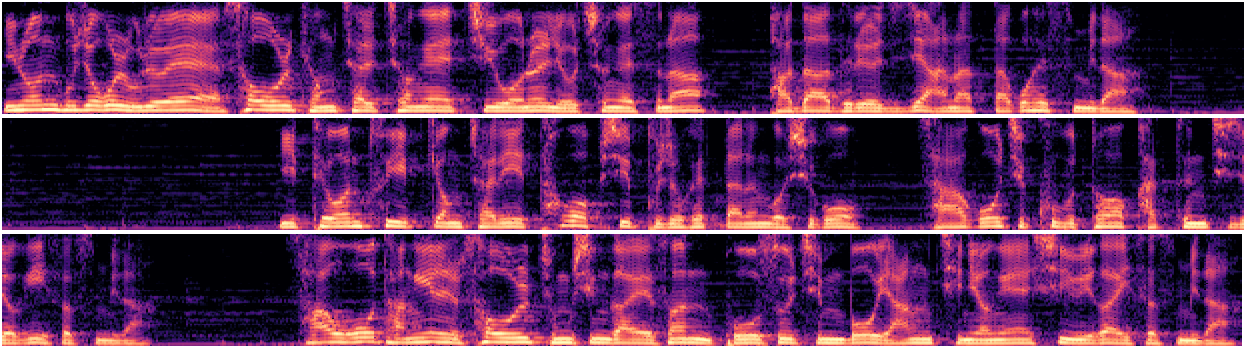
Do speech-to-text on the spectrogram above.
인원 부족을 우려해 서울경찰청에 지원을 요청했으나 받아들여지지 않았다고 했습니다. 이태원 투입 경찰이 턱없이 부족했다는 것이고 사고 직후부터 같은 지적이 있었습니다. 사고 당일 서울 중심가에선 보수 진보 양 진영의 시위가 있었습니다.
